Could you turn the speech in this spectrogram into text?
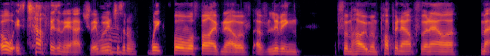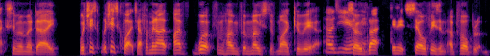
Oh, it's tough, isn't it? Actually, we're into sort of week four or five now of of living from home and popping out for an hour maximum a day which is which is quite tough. I mean, I, I've worked from home for most of my career. Oh, do you? So okay. that in itself isn't a problem.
